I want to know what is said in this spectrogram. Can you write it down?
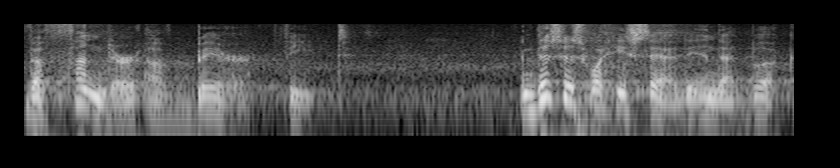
The Thunder of Bare Feet. And this is what he said in that book.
